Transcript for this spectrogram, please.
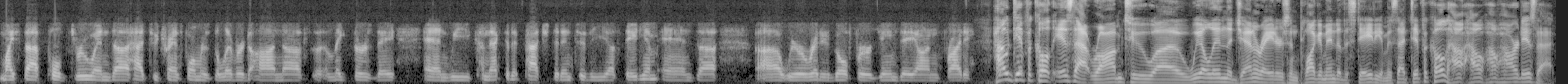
my staff pulled through and uh, had two transformers delivered on uh, late Thursday, and we connected it, patched it into the uh, stadium, and uh, uh, we were ready to go for game day on Friday. How difficult is that, Rom, to uh, wheel in the generators and plug them into the stadium? Is that difficult? How, how, how hard is that?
